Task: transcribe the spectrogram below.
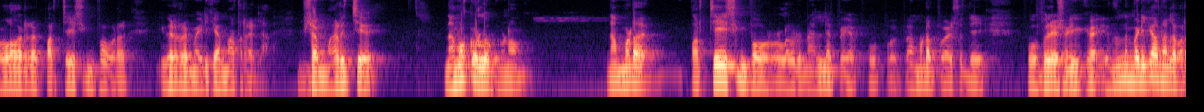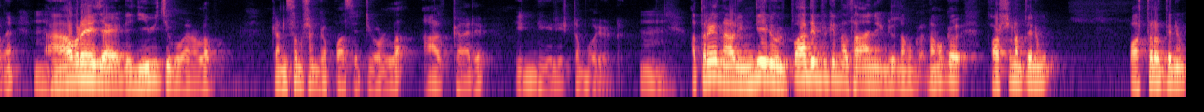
ഉള്ളവരുടെ പർച്ചേസിങ് പവർ ഇവരുടെ മേടിക്കാൻ മാത്രമല്ല. പക്ഷെ മറിച്ച് നമുക്കുള്ള ഗുണം നമ്മുടെ പർച്ചേസിങ് പവർ ഉള്ള ഒരു നല്ല നമ്മുടെ പേഴ്സന്റെ പോപ്പുലേഷൻ ഈ ഇതൊന്നും മേടിക്കാമെന്നല്ല പറഞ്ഞ്. ആവറേജ് ആയിട്ട് ജീവിച്ചു പോകാനുള്ള കൺസംഷൻ കപ്പാസിറ്റി ഉള്ള ആൾക്കാർ ഇന്ത്യയിൽ ഇഷ്ടം പോലെയുണ്ട്. അത്രയും നാൾ ഇന്ത്യയിൽ ഉൽപ്പാദിപ്പിക്കുന്ന സാധനങ്ങൾ നമുക്ക് നമുക്ക് ഭക്ഷണത്തിനും വസ്ത്രത്തിനും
